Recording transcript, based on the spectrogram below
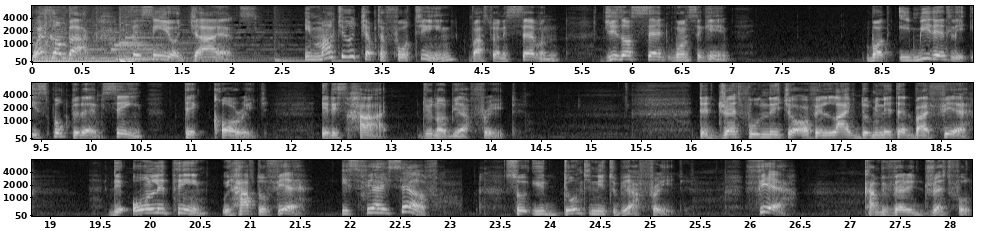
Welcome back, facing your giants. In Matthew chapter 14, verse 27, Jesus said once again, But immediately he spoke to them, saying, Take courage. It is hard. Do not be afraid. The dreadful nature of a life dominated by fear. The only thing we have to fear is fear itself. So you don't need to be afraid. Fear can be very dreadful.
